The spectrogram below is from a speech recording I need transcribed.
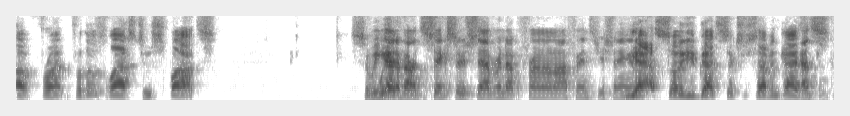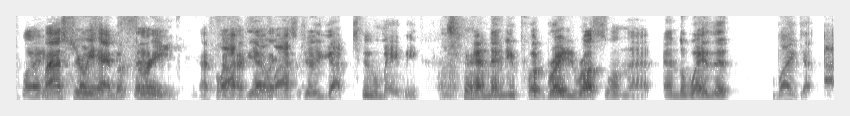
up front for those last two spots. So we With- got about six or seven up front on offense. You're saying? Yeah, so you've got six or seven guys That's- that can play. Last year we That's a had three. I feel, Last, feel yeah, like- last year you got two maybe, and then you put Brady Russell in that, and the way that, like, I-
